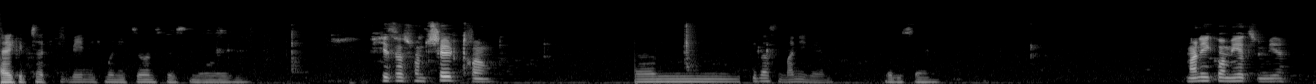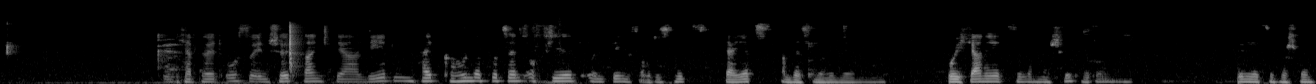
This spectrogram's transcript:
Ja, gibt's halt wenig Munitionskisten. oder so. Hier ist was von Schild dran. Ähm, die lassen Money nehmen, würde ich sagen. Manni, komm hier zu mir. Ich habe halt auch so einen Schildtrank, der Leben halt 100% aufhielt und Dings, aber das nützt ja jetzt am besten noch Wo ich gerne jetzt noch mal Schild hätte. Bin jetzt zu verschwinden.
